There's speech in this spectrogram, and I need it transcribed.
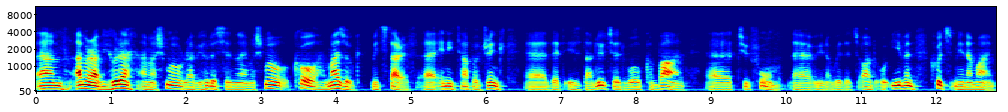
Um, Amar Rav Yehuda, Amar Shmuel, Rav Yehuda the name of Shmuel, call Hamazug mitzaref. Uh, any type of drink uh, that is diluted will combine uh, to form, uh, you know, whether it's odd or even chutz minamayim,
